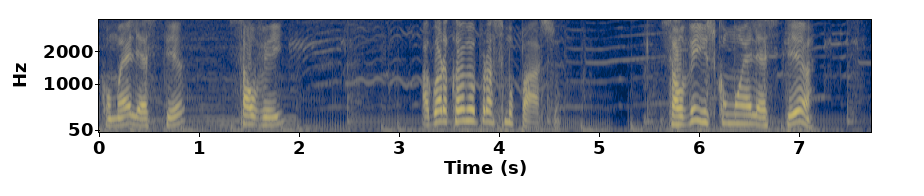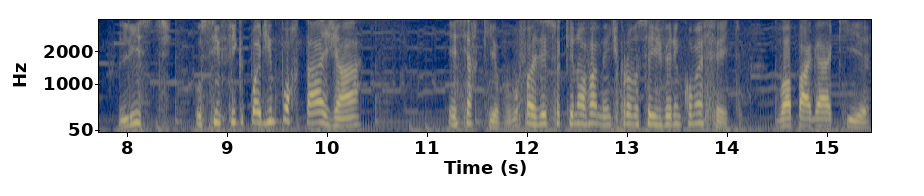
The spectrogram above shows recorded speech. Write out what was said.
como LST, salvei. Agora qual é o meu próximo passo? Salvei isso como LST, list, o Synfig pode importar já esse arquivo. Vou fazer isso aqui novamente para vocês verem como é feito. Vou apagar aqui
